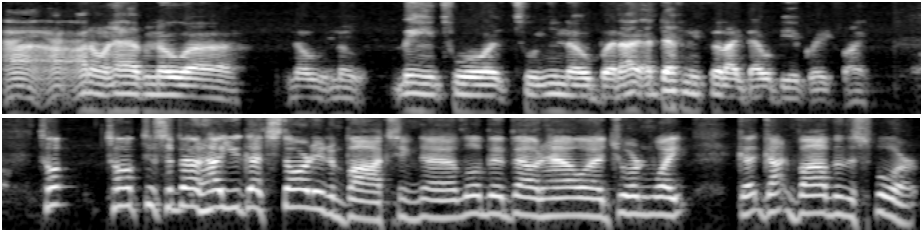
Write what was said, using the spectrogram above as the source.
I, I don't have no uh no no lean toward to you know, but I, I definitely feel like that would be a great fight. Talk talk to us about how you got started in boxing. Uh, a little bit about how uh, Jordan White got, got involved in the sport.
